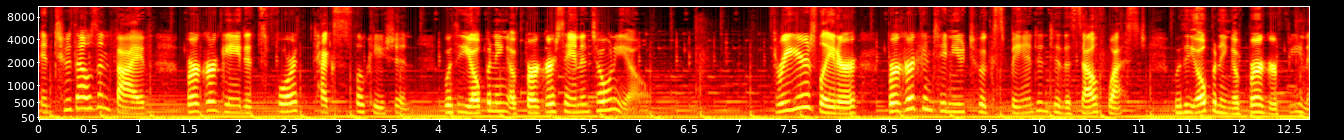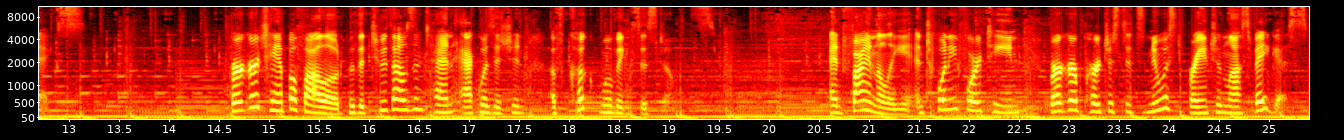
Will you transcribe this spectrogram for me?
In 2005, Berger gained its fourth Texas location with the opening of Berger San Antonio. Three years later, Berger continued to expand into the Southwest with the opening of Berger Phoenix. Berger Tampa followed with the 2010 acquisition of Cook Moving Systems. And finally, in 2014, Berger purchased its newest branch in Las Vegas.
